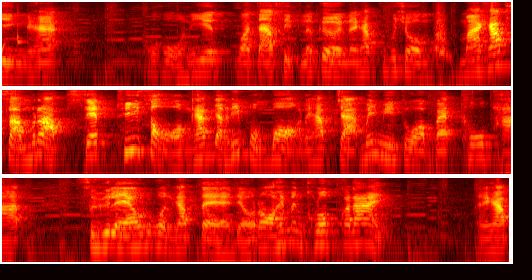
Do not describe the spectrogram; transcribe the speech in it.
ริงๆนะฮะโอ้โห นี่วาจาสิทธิ์เหลือเกินนะครับ คุณผู้ชม มาครับสำหรับเซตที่ 2 ครับ อย่างที่ผมบอกนะครับ จะไม่มีตัว Battle Pass ซื้อแล้วทุกคนครับ แต่เดี๋ยวรอให้มันครบก็ได้นะครับ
